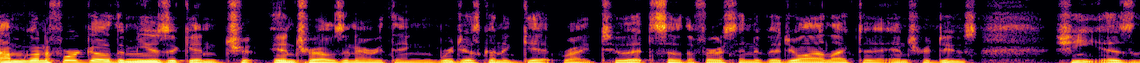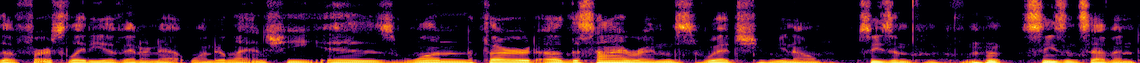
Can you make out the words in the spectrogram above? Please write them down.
I'm going to forego the music intro- intros and everything. We're just going to get right to it. So, the first individual I'd like to introduce, she is the first lady of Internet Wonderland. She is one third of the Sirens, which you know, season season seven,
